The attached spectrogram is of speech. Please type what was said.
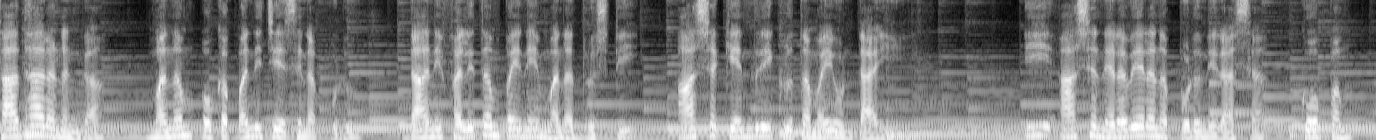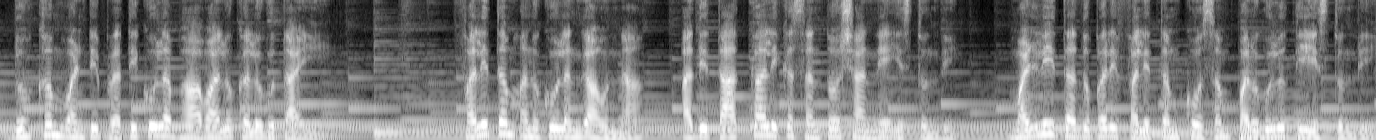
సాధారణంగా మనం ఒక పని చేసినప్పుడు దాని ఫలితంపైనే మన దృష్టి ఆశ కేంద్రీకృతమై ఉంటాయి. ఈ ఆశ నెరవేరనప్పుడు నిరాశ కోపం దుఃఖం వంటి ప్రతికూల భావాలు కలుగుతాయి. ఫలితం అనుకూలంగా ఉన్నా అది తాత్కాలిక సంతోషాన్నే ఇస్తుంది. మళ్ళీ తదుపరి ఫలితం కోసం పరుగులు తీయిస్తుంది.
